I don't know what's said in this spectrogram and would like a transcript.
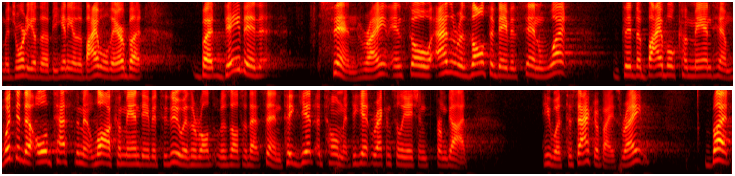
majority of the beginning of the Bible there, but, but David sinned, right? And so, as a result of David's sin, what did the Bible command him? What did the Old Testament law command David to do as a result of that sin? To get atonement, to get reconciliation from God. He was to sacrifice, right? But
